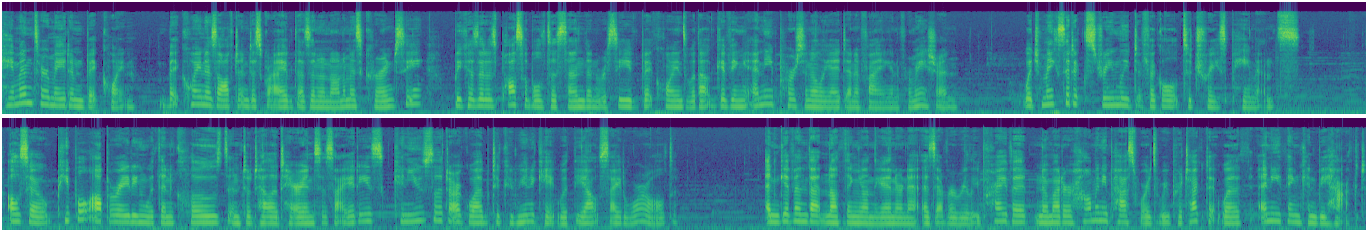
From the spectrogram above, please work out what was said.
Payments are made in Bitcoin. Bitcoin is often described as an anonymous currency because it is possible to send and receive Bitcoins without giving any personally identifying information, which makes it extremely difficult to trace payments. Also, people operating within closed and totalitarian societies can use the dark web to communicate with the outside world. And given that nothing on the internet is ever really private, no matter how many passwords we protect it with, anything can be hacked,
